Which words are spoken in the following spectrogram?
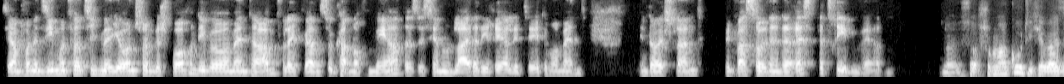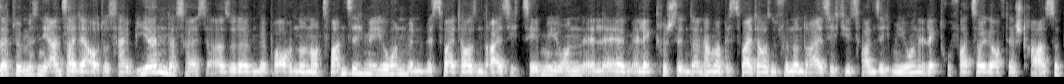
Sie haben von den 47 Millionen schon gesprochen, die wir im Moment haben. Vielleicht werden es sogar noch mehr. Das ist ja nun leider die Realität im Moment in Deutschland. Mit was soll denn der Rest betrieben werden? Das ist doch schon mal gut. Ich habe gesagt, wir müssen die Anzahl der Autos halbieren. Das heißt also, wir brauchen nur noch 20 Millionen. Wenn bis 2030 10 Millionen ähm, elektrisch sind, dann haben wir bis 2035 die 20 Millionen Elektrofahrzeuge auf der Straße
